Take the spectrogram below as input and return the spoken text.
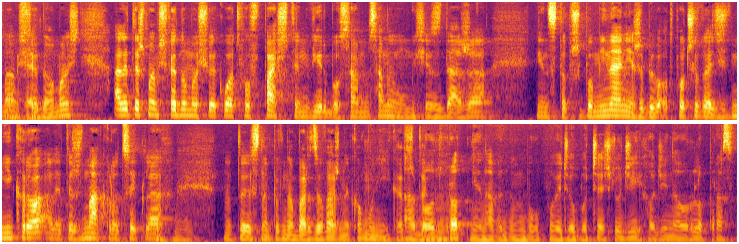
mam okej. świadomość, ale też mam świadomość, jak łatwo wpaść w ten wir, bo sam, samemu mi się zdarza, więc to przypominanie, żeby odpoczywać w mikro, ale też w makrocyklach, no to jest na pewno bardzo ważny komunikat. Albo tak. odwrotnie nawet bym był powiedział, bo część ludzi chodzi na urlop raz w,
